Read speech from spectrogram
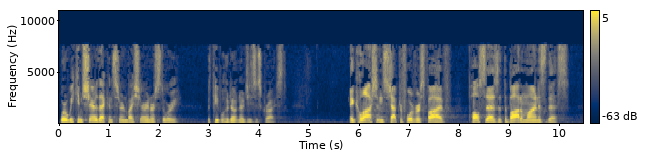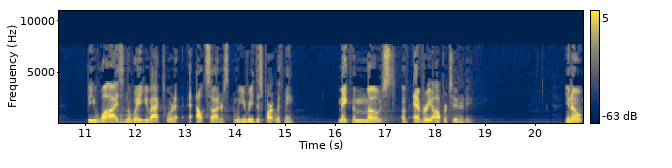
where we can share that concern by sharing our story with people who don't know Jesus Christ. In Colossians chapter 4 verse 5, Paul says that the bottom line is this. Be wise in the way you act toward outsiders. And will you read this part with me? Make the most of every opportunity. You know,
